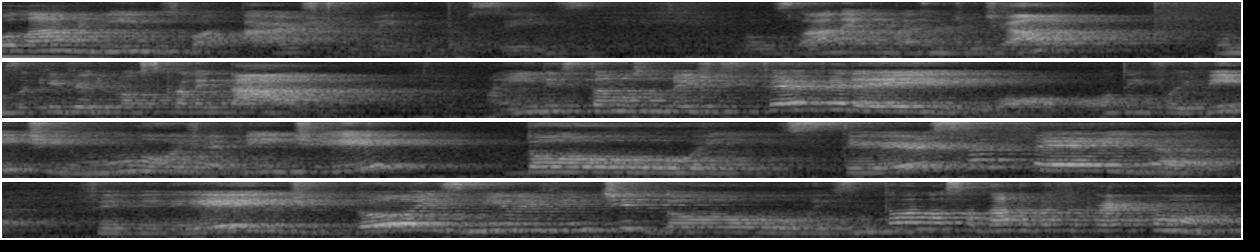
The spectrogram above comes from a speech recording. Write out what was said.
Olá meninos, boa tarde, tudo bem com vocês? Vamos lá, né, para mais um dia de aula? Vamos aqui ver o nosso calendário. Ainda estamos no mês de fevereiro, ó. Ontem foi 21, hoje é 22, terça-feira, fevereiro de 2022. Então a nossa data vai ficar como?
